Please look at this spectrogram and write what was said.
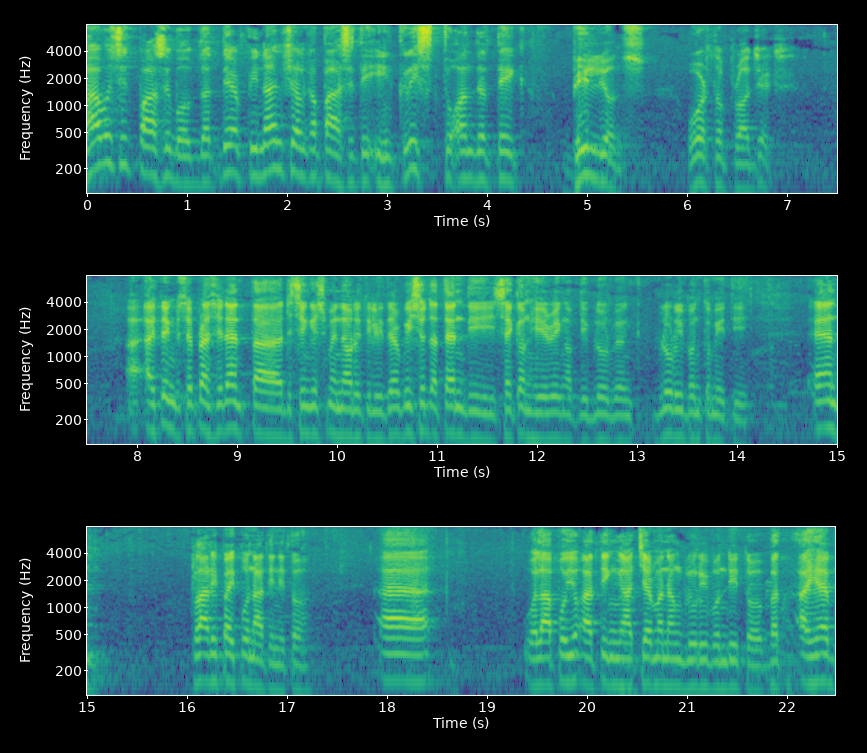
how is it possible that their financial capacity increased to undertake billions worth of projects? I I think, Mr. President, uh, distinguished minority leader, we should attend the second hearing of the Blue Ribbon, Blue Ribbon Committee and clarify po natin ito. Uh, wala po yung ating uh, chairman ng Blue Ribbon dito, but I have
